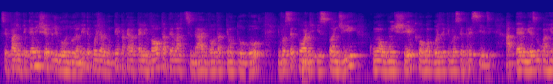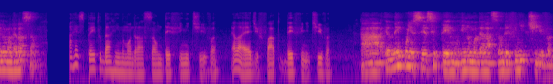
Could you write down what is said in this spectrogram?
você faz um pequeno enxerto de gordura ali, depois de algum tempo aquela pele volta a ter elasticidade, volta a ter um turgor e você pode expandir com algum enxerto, com alguma coisa que você precise, até mesmo com a rinomodelação. A respeito da rinomodelação definitiva, ela é de fato definitiva? Ah, eu nem conhecia esse termo, rinomodelação definitiva.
